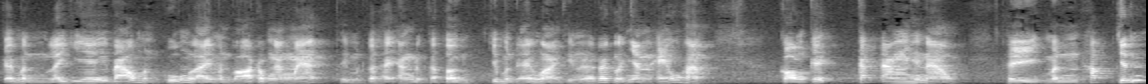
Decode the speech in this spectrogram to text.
cái mình lấy giấy báo mình cuốn lại mình bỏ trong ngăn mát thì mình có thể ăn được cả tuần chứ mình để ngoài thì nó rất là nhanh héo ha. Còn cái cách ăn như thế nào? Thì mình hấp chín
